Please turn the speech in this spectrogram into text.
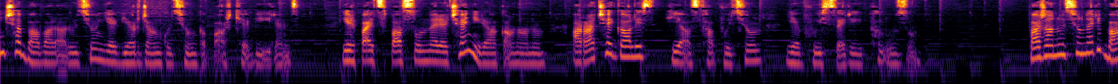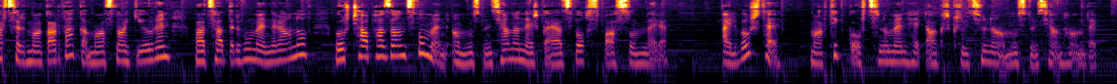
Ինչը բավարարություն եւ երջանկություն կպարգևի իրենց։ Երբ այդ սպասումները չեն իրականանում, առաջ է գալիս հիասթափություն եւ հույսերի փլուզում։ Բաժանությունների բարձր մակարդակը մասնակիորեն բացատրվում է նրանով, որ չափազանցվում են ամուսնությանը ներկայացվող սպասումները, այլ ոչ թե մարդիկ կորցնում են հետաքրքրությունը ամուսնության հանդեպ։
